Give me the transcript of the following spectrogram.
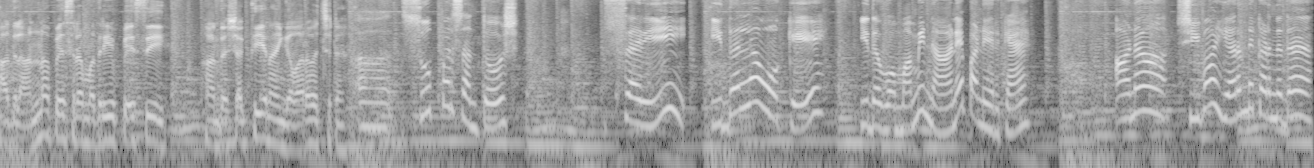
அதுல அண்ணா பேசுற மாதிரியே பேசி அந்த சக்தியை நான் இங்க வர வச்சுட்டேன். சூப்பர் சந்தோஷ். சரி இதெல்லாம் ஓகே. இத உன் மம்மி நானே பண்ணியிருக்கேன். ஆனா சிவா இறந்து கிடந்தத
